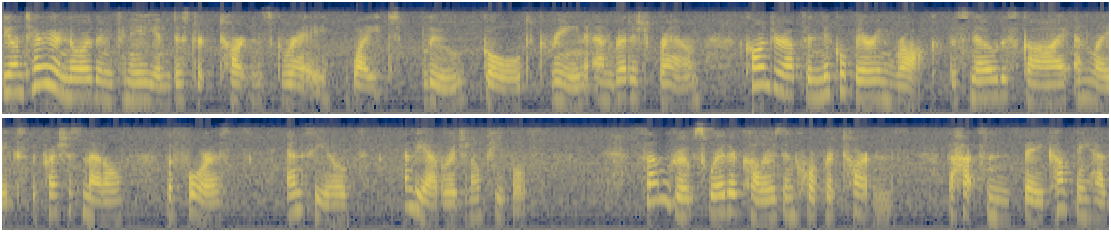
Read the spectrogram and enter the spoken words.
The Ontario Northern Canadian District tartans gray, white, blue, gold, green, and reddish brown conjure up the nickel-bearing rock, the snow, the sky, and lakes, the precious metal, the forests and fields, and the Aboriginal peoples. Some groups wear their colors in corporate tartans, the Hudson's Bay Company has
